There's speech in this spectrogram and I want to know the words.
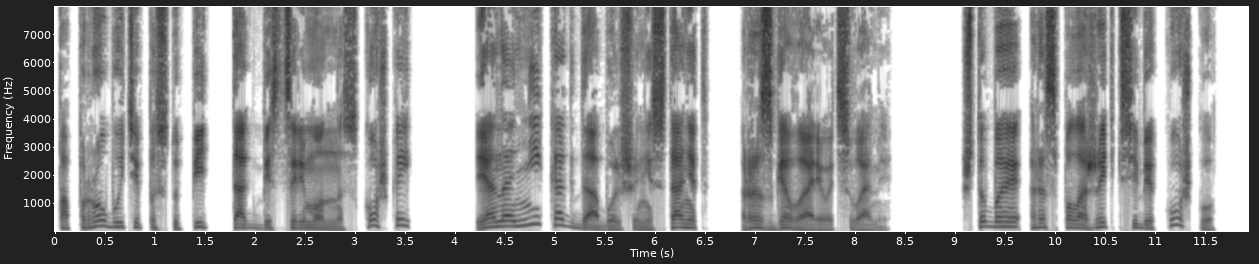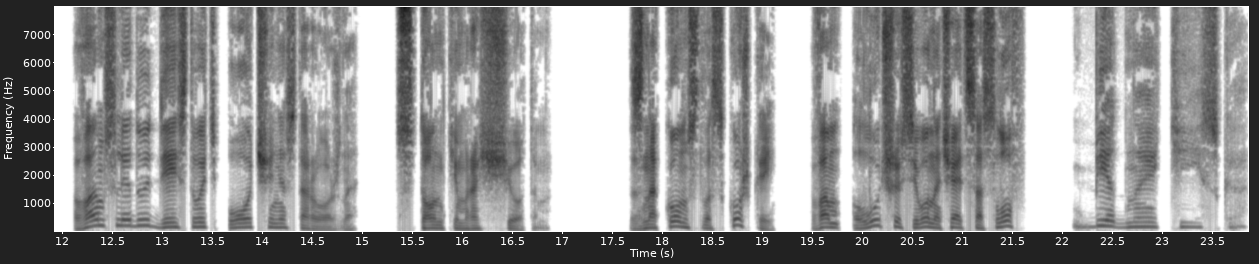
Попробуйте поступить так бесцеремонно с кошкой, и она никогда больше не станет разговаривать с вами. Чтобы расположить к себе кошку, вам следует действовать очень осторожно, с тонким расчетом. Знакомство с кошкой вам лучше всего начать со слов «бедная киска»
